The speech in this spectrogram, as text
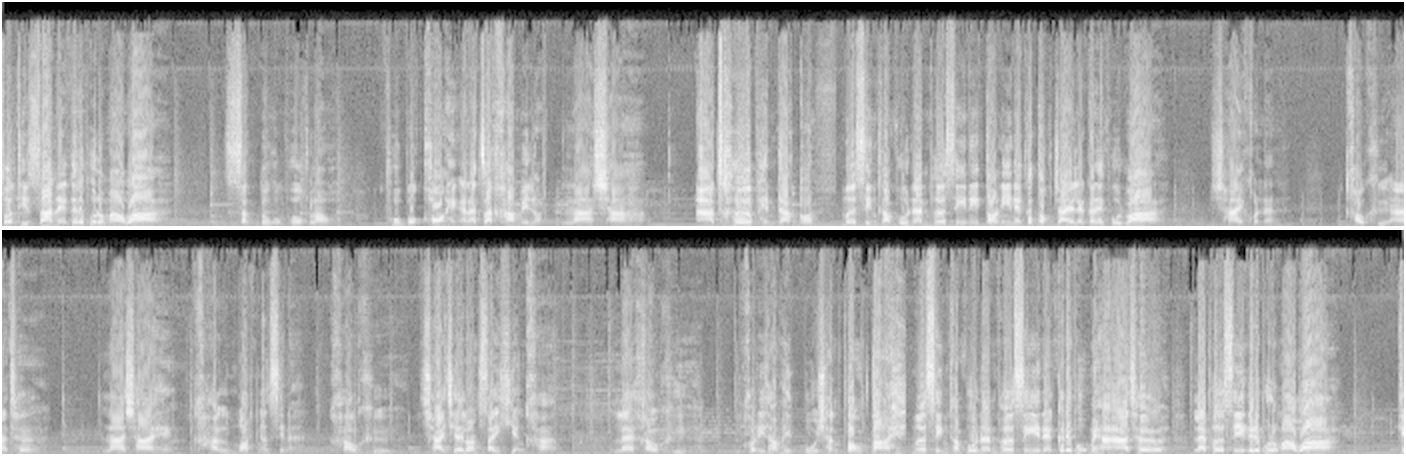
ส่วนทิสซ่าเนี่ยก็ได้พูดออกมาว่าศัตรูของพวกเรา ผู้ปกครองแห่งอาณาจักรคาเมลอดราชา อาเธอร์เพนดากอนเมื่อสิ้นคำพูดนั้นเพอร์ซี่ในตอนนี้เนี่ยก็ตกใจแล้วก็ได้พูดว่าชายคนนั้น เขาคืออาเธอร์ ราชาแห่งคาอึมอสงั้นสินะ เขาคือชายที่ไอรอนไซด์เคียงข้าง และเขาคือคนที่ทำให้ปู่ฉันต้องตาย เมื่อสิ้นคำพูดนั้นเพอร์ซี่เนี่ยก็ได้พุ่งไปหาอาเธอร์ และเพอร์ซี่ก็ได้พูดออกมาว่า แก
